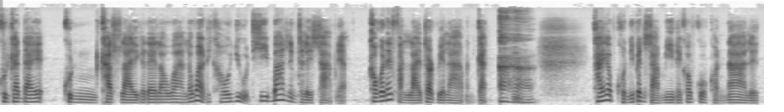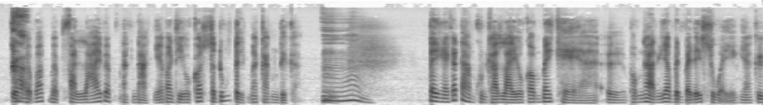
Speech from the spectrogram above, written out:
คุณคันไดคุณคัสไลก็ได้เล่าว่า ระหว่างที่เขาอยู่ที่บ้านริมทะเลสาบเนี่ยเขาก็ได้ฝันร้ายตลอดเวลาเหมือนกันอ่าอืมคล้ายกับคนที่เป็นสามีในครอบครัวก่อนหน้าเลยจนครับแบบว่าแบบฝันร้ายแบบหนักๆเนี้ยบางทีเขาก็สะดุ้งตื่นมากลางดึกอะอืม แต่ยังไงก็ตามคุณ Cartwright เขาก็ไม่แคร์อะเออเพราะงานก็ยังเป็นไปได้สวยอย่างเงี้ย คือ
